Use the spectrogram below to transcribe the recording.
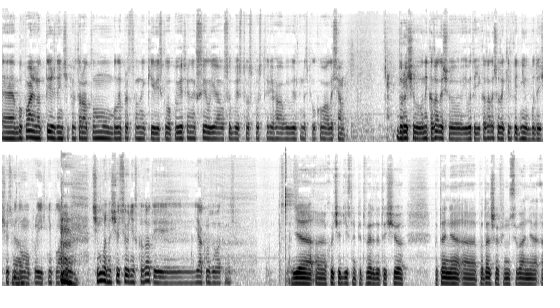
Е, Буквально тиждень чи півтора тому були представники військово-повітряних сил. Я особисто спостерігав і ви з ними спілкувалися. До речі, вони казали, що і ви тоді казали, що за кілька днів буде щось відомо про їхні плани. Чи можна щось сьогодні сказати, і як розвиватиметься? Я е, хочу дійсно підтвердити, що питання е, подальшого фінансування е,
